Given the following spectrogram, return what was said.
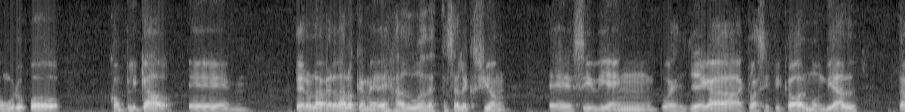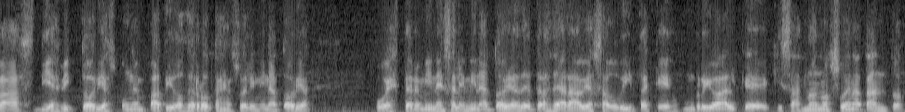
un grupo complicado. Eh, pero la verdad lo que me deja dudas de esta selección, eh, si bien pues llega a clasificado al Mundial tras 10 victorias, un empate y dos derrotas en su eliminatoria, pues termina esa eliminatoria detrás de Arabia Saudita, que es un rival que quizás no nos suena tanto,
